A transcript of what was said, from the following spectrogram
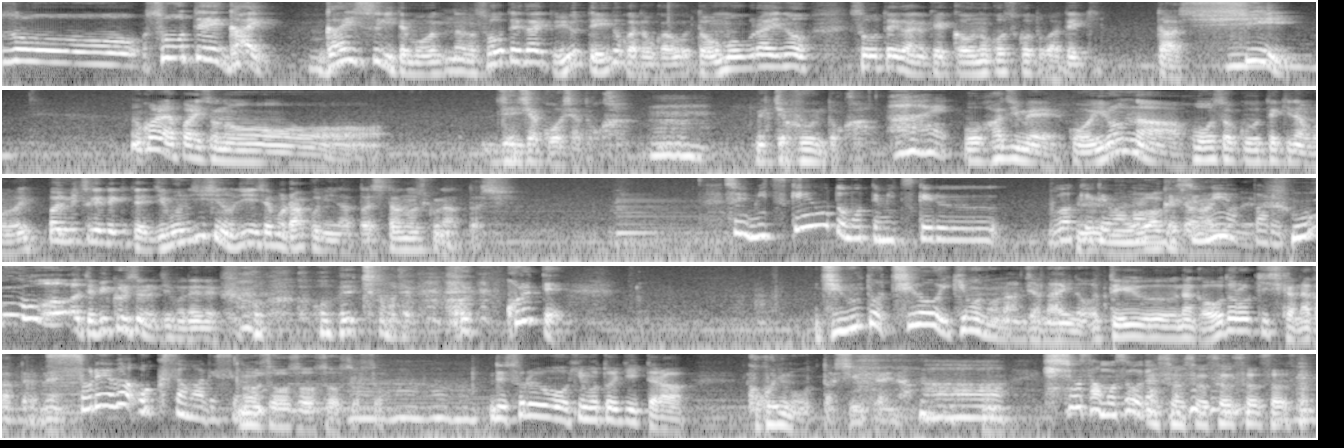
像想定外外すぎてもうなんか想定外と言っていいのかどうかと思うぐらいの想定外の結果を残すことができたし、だからやっぱりその前者後者とかうんめっちゃ不運とかはい。をはじめこういろんな法則的なものをいっぱい見つけてきて自分自身の人生も楽になったし楽しくなったし。それ見つけようと思って見つけるわけではないんですよね、やっぱり。うわーってびっくりするの自分で。ねえちょっと待って。これこれって自分とは違う生き物なんじゃないの？っていうなんか驚きしかなかったよね。それは奥様ですよね。うんそうそうそうそうそう。あでそれを紐解いていったらここにもおったしみたいな。あ秘書さんもそうだ。そうそうそうそうそうそう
